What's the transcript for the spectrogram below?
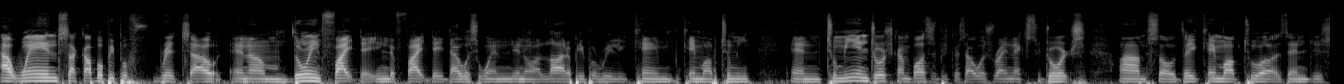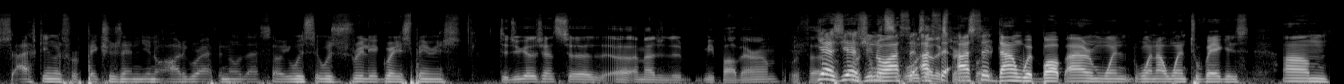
at wins, a couple people reached out, and um, during fight day, in the fight day, that was when you know a lot of people really came came up to me, and to me and George Kambosos because I was right next to George, um, so they came up to us and just asking us for pictures and you know autograph and all that. So it was it was really a great experience. Did you get a chance to uh, imagine to meet Bob Arum? With uh, yes, yes. You know, I was I sat, I sat down with Bob Arum when when I went to Vegas. Um,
